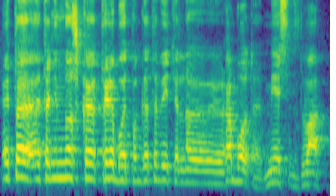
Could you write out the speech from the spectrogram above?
Это, это немножко требует подготовительной работы, месяц-два.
